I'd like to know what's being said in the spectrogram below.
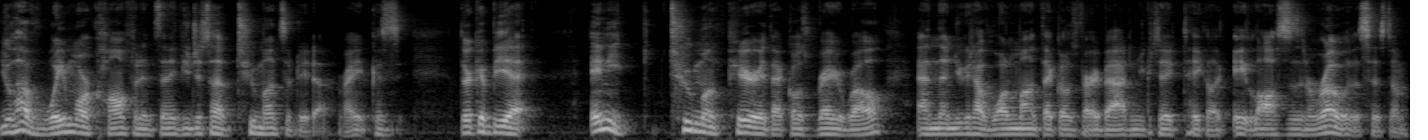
you'll have way more confidence than if you just have two months of data, right? Because there could be a any two month period that goes very well, and then you could have one month that goes very bad, and you could take, take like eight losses in a row with the system.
